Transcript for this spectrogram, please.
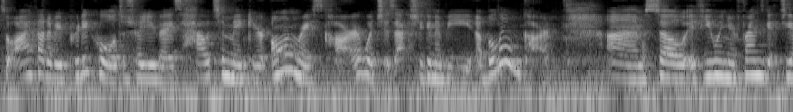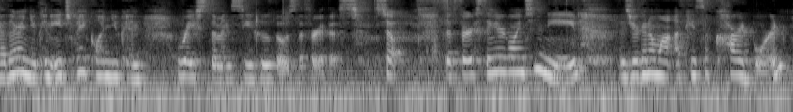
So I thought it'd be pretty cool to show you guys how to make your own race car, which is actually gonna be a balloon car. Um, so if you and your friends get together and you can each make one, you can race them and see who goes the furthest. So the first thing you're going to need is you're gonna want a piece of cardboard.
